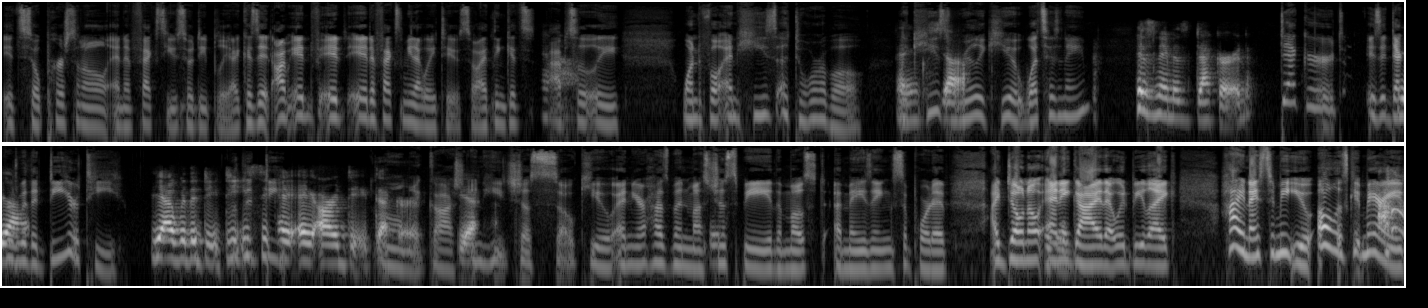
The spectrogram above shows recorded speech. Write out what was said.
it's so personal and affects you so deeply because it, um, it it it affects me that way too. So I think it's absolutely wonderful, and he's adorable. like he's yeah. really cute. What's his name? His name is Deckard. Deckard. Is it Deckard Yeah. with a D or T? Yeah, with a D. D E C K A R D. Deckard. Oh my gosh. Yeah. And he's just so cute. And your husband must just be the most amazing, supportive. I don't know any guy that would be like, Hi, nice to meet you. Oh, let's get married.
